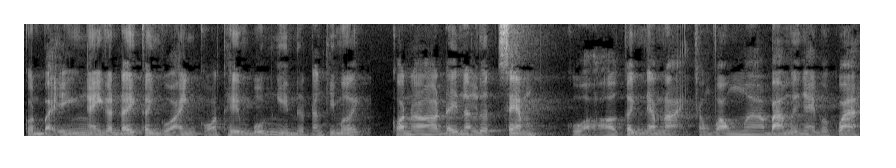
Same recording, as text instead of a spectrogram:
Còn 7 ngày gần đây kênh của anh có thêm 4.000 lượt đăng ký mới. Còn ờ, đây là lượt xem của kênh đem lại trong vòng à, 30 ngày vừa qua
